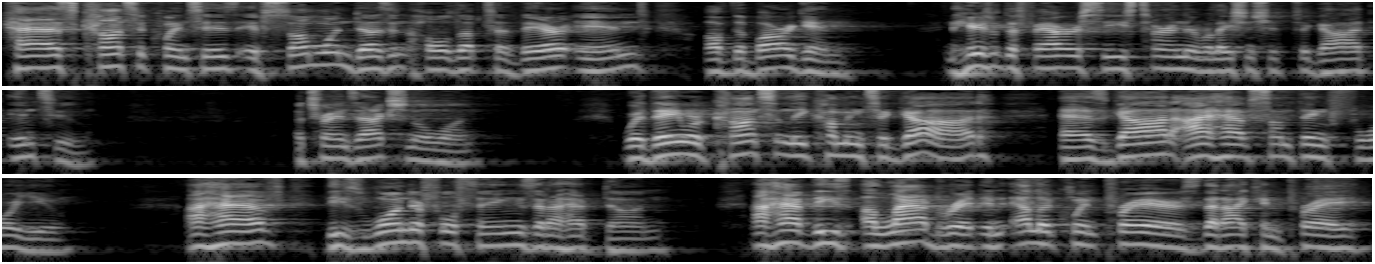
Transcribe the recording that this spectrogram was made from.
has consequences if someone doesn't hold up to their end of the bargain. And here's what the Pharisees turned their relationship to God into a transactional one, where they were constantly coming to God as God, I have something for you. I have these wonderful things that I have done. I have these elaborate and eloquent prayers that I can pray.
